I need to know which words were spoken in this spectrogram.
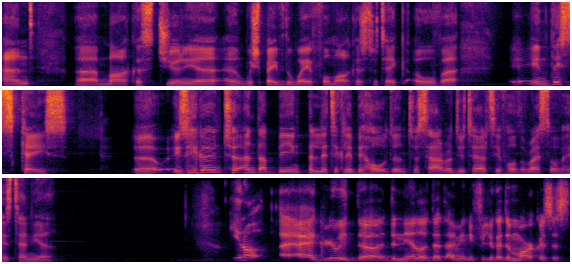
and uh, Marcos Jr., uh, which paved the way for Marcos to take over. In this case, uh, is he going to end up being politically beholden to Sara Duterte for the rest of his tenure? You know, I, I agree with uh, Danilo that, I mean, if you look at the Marcoses,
